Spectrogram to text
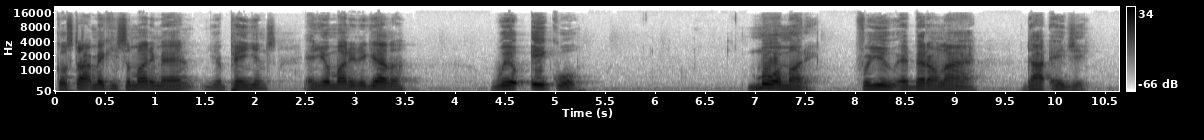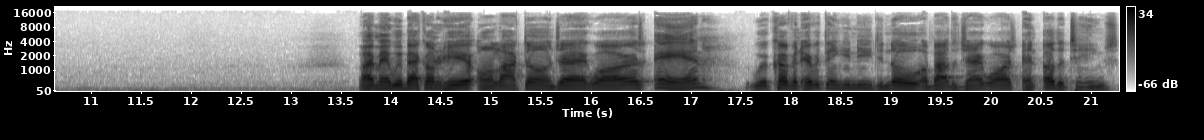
Go start making some money, man. Your opinions and your money together will equal more money for you at betonline.ag. All right, man, we're back on it here on Locked On Jaguars, and we're covering everything you need to know about the Jaguars and other teams.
